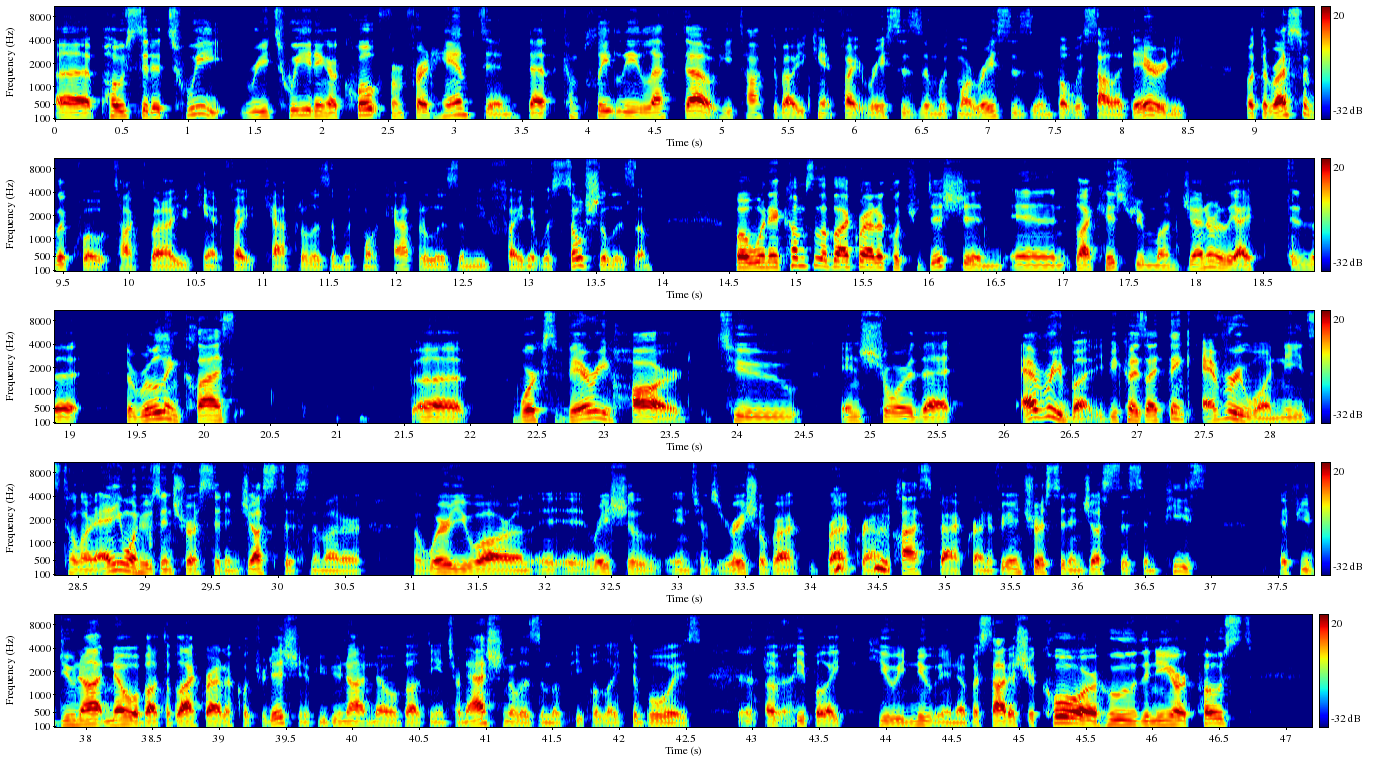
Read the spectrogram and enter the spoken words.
uh, posted a tweet retweeting a quote from Fred Hampton that completely left out. He talked about you can't fight racism with more racism, but with solidarity. But the rest of the quote talked about how you can't fight capitalism with more capitalism, you fight it with socialism. But when it comes to the Black radical tradition in Black History Month, generally, I the the ruling class uh, works very hard to ensure that everybody because I think everyone needs to learn. Anyone who's interested in justice, no matter uh, where you are on racial in terms of your racial background, class background, if you're interested in justice and peace, if you do not know about the Black radical tradition, if you do not know about the internationalism of people like Du Bois, That's of right. people like Huey Newton, of Assata Shakur, who the New York Post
